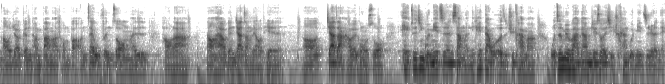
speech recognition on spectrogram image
然后我就要跟他们爸妈通报，再五分钟还是好啦，然后还要跟家长聊天，然后家长还会跟我说。哎，最近《鬼灭之刃》上了，你可以带我儿子去看吗？我真没有办法跟他们接受一起去看《鬼灭之刃》哎。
